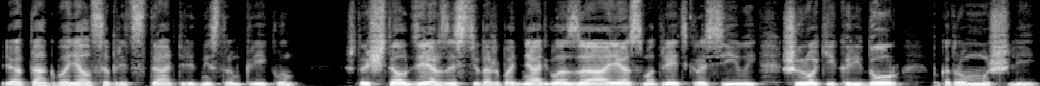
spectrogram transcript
Я так боялся предстать перед мистером Криклом, что считал дерзостью даже поднять глаза и осмотреть красивый широкий коридор, по которому мы шли.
